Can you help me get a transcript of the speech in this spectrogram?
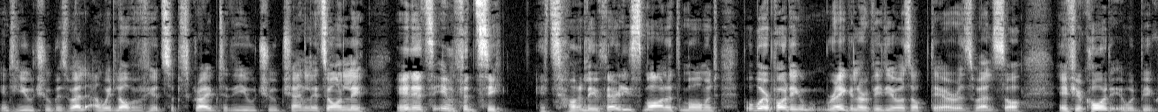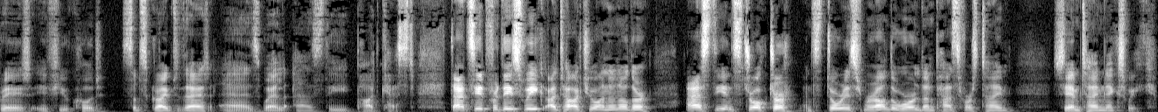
into YouTube as well. And we'd love if you'd subscribe to the YouTube channel. It's only in its infancy. It's only very small at the moment, but we're putting regular videos up there as well. So if you could, it would be great if you could subscribe to that as well as the podcast. That's it for this week. I'll talk to you on another Ask the Instructor and stories from around the world on Pass First Time, same time next week.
